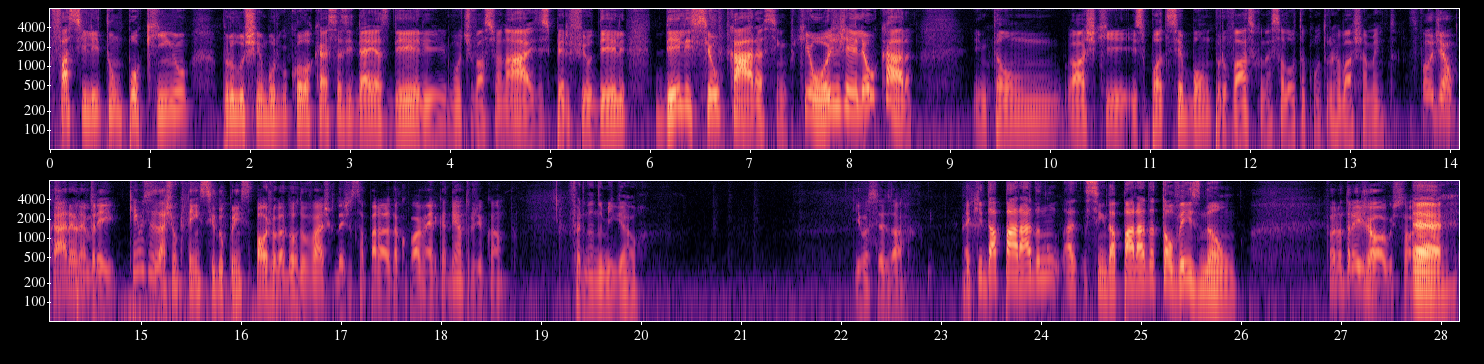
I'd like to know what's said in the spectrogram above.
facilita um pouquinho pro Luxemburgo colocar essas ideias dele, motivacionais, esse perfil dele, dele ser o cara, assim, porque hoje ele é o cara. Então, eu acho que isso pode ser bom pro Vasco nessa luta contra o rebaixamento. Você falou de El Cara, eu lembrei. Quem vocês acham que tem sido o principal jogador do Vasco desde essa parada da Copa América dentro de campo? Fernando Miguel. E vocês, ó? É que da parada, não, assim, da parada talvez não. Foram três jogos só. É.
